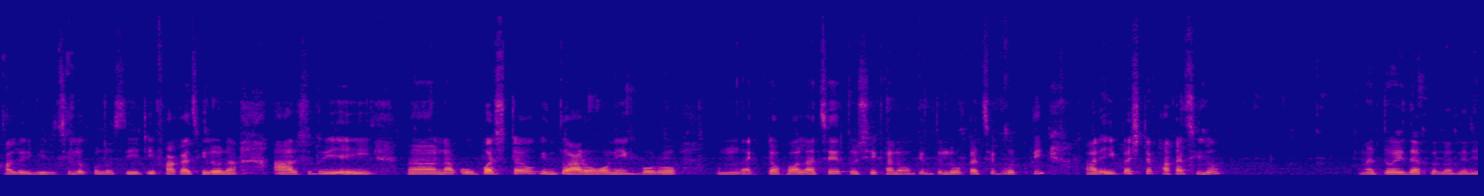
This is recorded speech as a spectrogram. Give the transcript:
ভালোই ভিড় ছিল, কোনো সিটই ফাঁকা ছিল না। আর শুধু এই না উপাসটাও কিন্তু আরও অনেক বড় একটা হল আছে, তো সেখানেও কিন্তু লোক আছে ভর্তি। আর এই পাশটা ফাঁকা ছিল। তো এই দেখো, নন্দিনী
